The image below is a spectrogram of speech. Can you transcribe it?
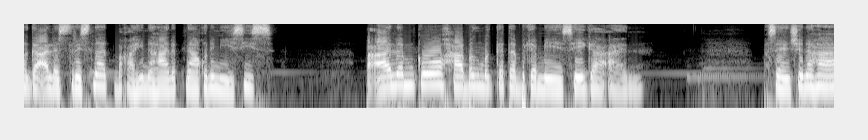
Mag-aalas tres na at baka hinahanap na ako ni misis. Paalam ko habang magkatabi kami sa higaan. Pasensya na ha.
